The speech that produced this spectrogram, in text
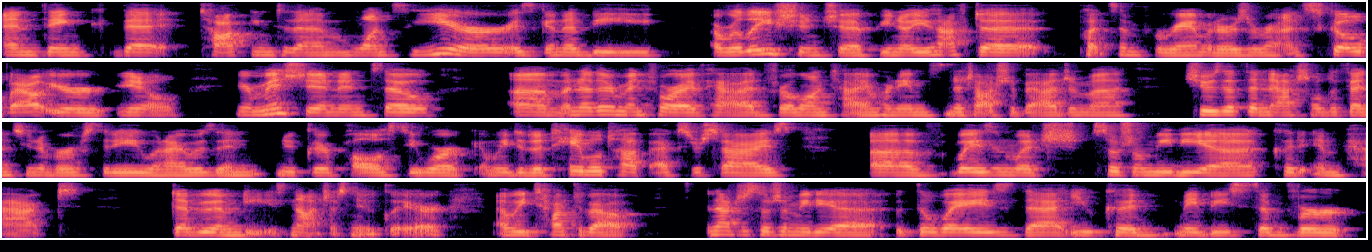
and think that talking to them once a year is going to be a relationship. You know, you have to put some parameters around, scope out your, you know, your mission. And so um, another mentor I've had for a long time, her name's Natasha Bajema. She was at the National Defense University when I was in nuclear policy work, and we did a tabletop exercise of ways in which social media could impact WMDs, not just nuclear. And we talked about not just social media, the ways that you could maybe subvert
